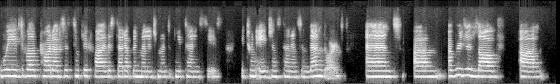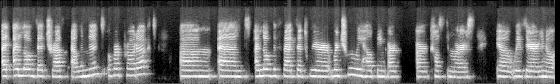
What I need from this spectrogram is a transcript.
we develop products that simplify the setup and management of new tenancies between agents, tenants, and landlords. And um, I really love, uh, I, I love that trust element of our product. Um, and I love the fact that we're we're truly helping our our customers uh, with their you know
